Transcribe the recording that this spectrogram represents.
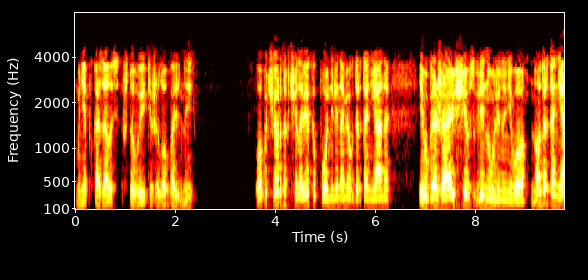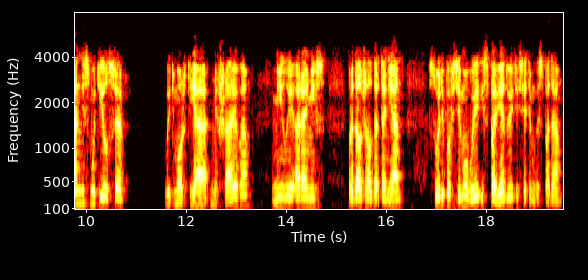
Мне показалось, что вы тяжело больны». Оба черных человека поняли намек Д'Артаньяна и угрожающе взглянули на него, но Д'Артаньян не смутился. «Быть может, я мешаю вам, милый Арамис?» — продолжал Д'Артаньян. «Судя по всему, вы исповедуетесь этим господам».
